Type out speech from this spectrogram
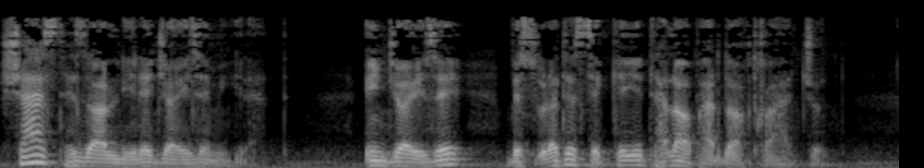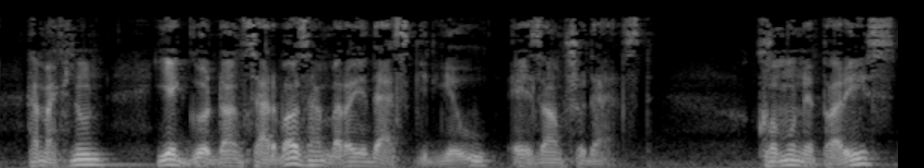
شست هزار لیره جایزه می‌گیرد. این جایزه به صورت سکه طلا پرداخت خواهد شد. همکنون یک گردان سرباز هم برای دستگیری او اعزام شده است. کمون پاریس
